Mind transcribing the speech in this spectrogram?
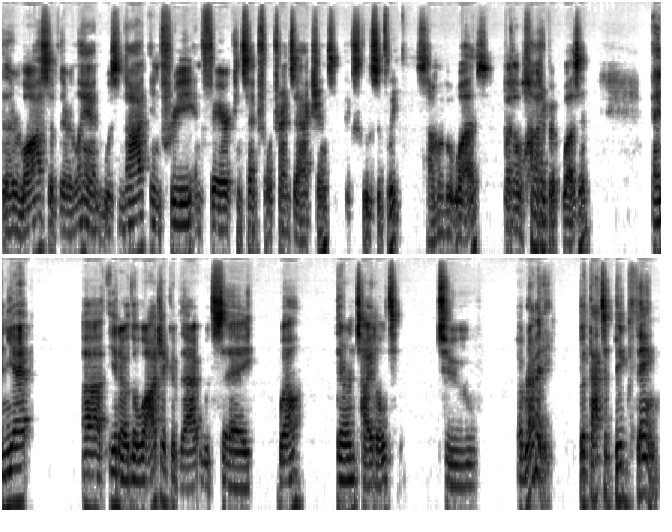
their loss of their land, was not in free and fair consensual transactions exclusively. Some of it was, but a lot of it wasn't. And yet, uh, you know, the logic of that would say, well, they're entitled to a remedy. But that's a big thing.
